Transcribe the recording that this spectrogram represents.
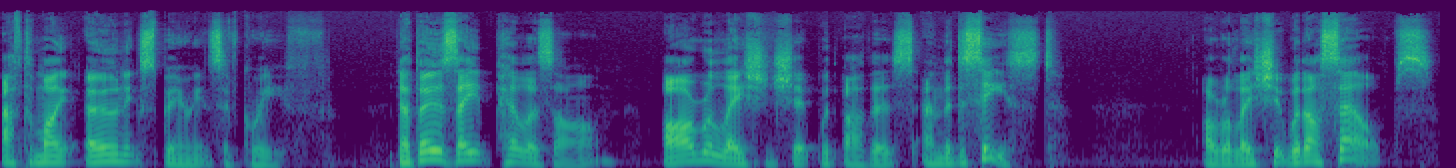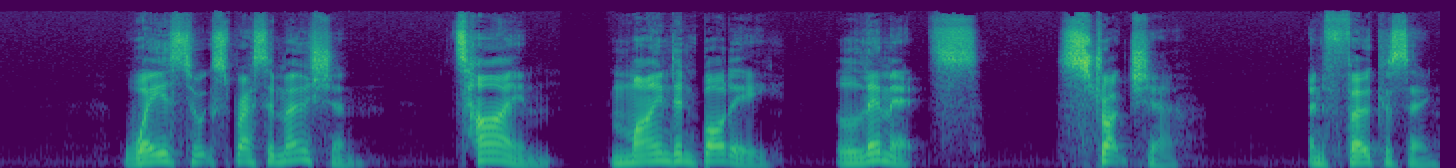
after my own experience of grief. Now, those eight pillars are our relationship with others and the deceased, our relationship with ourselves, ways to express emotion, time, mind and body, limits, structure, and focusing.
